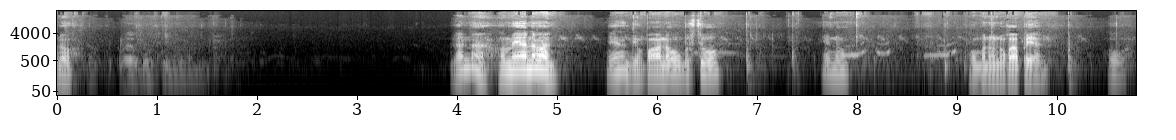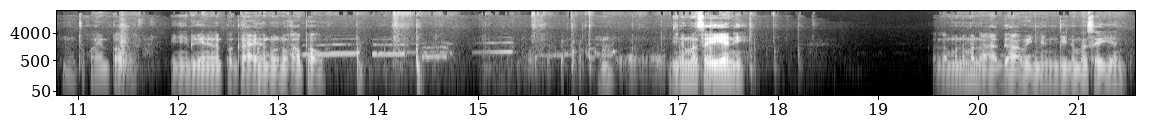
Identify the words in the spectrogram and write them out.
Ano? Wala na. Mamaya naman. Yan, di yung pa naubos to. Oh. Yan oh. Oh, manunuka pa yan. Oh, nantukain pa oh. Binibigyan na ng pagkain, nanunuka pa oh. Hmm. Hindi naman sa'yo yan eh. Alam mo naman, naagawin yan. Hindi naman sa'yo yan.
